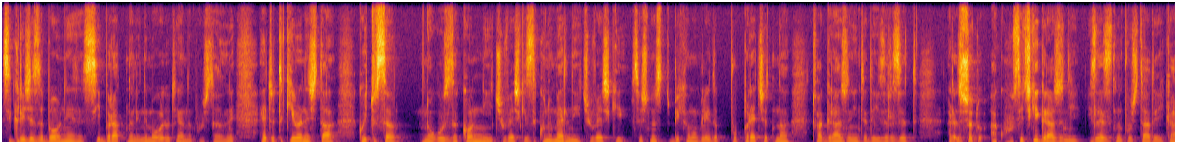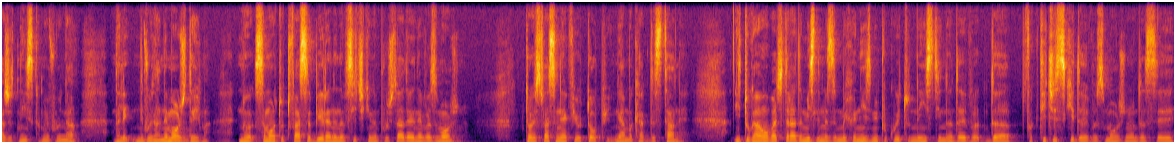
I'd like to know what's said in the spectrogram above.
се грижа за болния си брат, нали, не мога да отида на площада. Нали? Ето такива неща, които са много законни и човешки, закономерни и човешки, всъщност биха могли да попречат на това гражданите да изразят. Защото ако всички граждани излезат на площада и кажат не искаме война, нали, война не може да има. Но самото това събиране на всички на площада е невъзможно. Тоест, това са някакви утопии. Няма как да стане. И тогава обаче трябва да мислиме за механизми, по които наистина да, е, да фактически да е възможно да се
